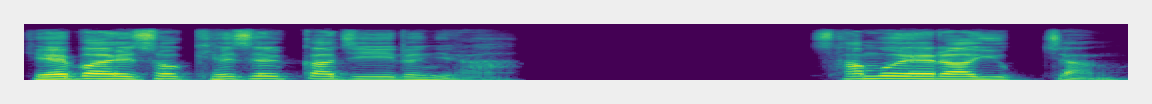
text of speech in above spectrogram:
게바에서 게셀까지 이르니라. 사무엘하 6장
